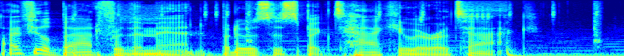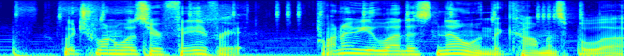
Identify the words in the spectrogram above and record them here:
I feel bad for the man, but it was a spectacular attack. Which one was your favorite? Why don't you let us know in the comments below?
